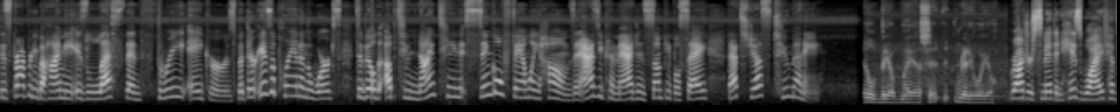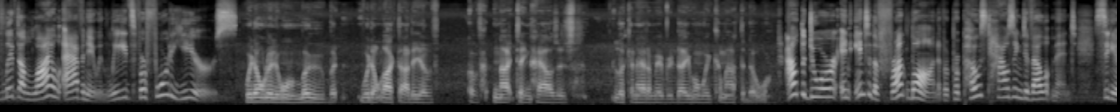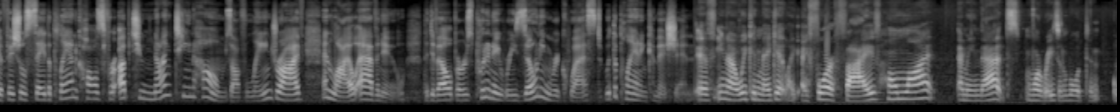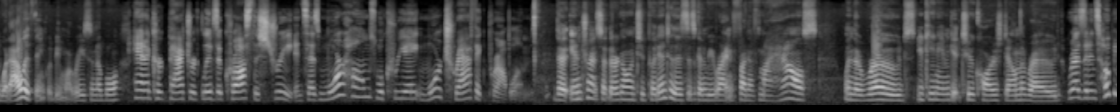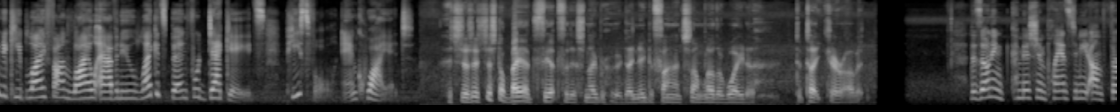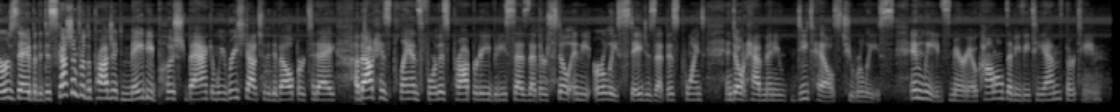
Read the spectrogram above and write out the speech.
This property behind me is less than three acres, but there is a plan in the works to build up to 19 single family homes. And as you can imagine, some people say that's just too many. It'll be a mess, it really will. Roger Smith and his wife have lived on Lyle Avenue in Leeds for 40 years. We don't really want to move, but we don't like the idea of, of 19 houses looking at them every day when we come out the door. Out the door and into the front lawn of a proposed housing development. City officials say the plan calls for up to 19 homes off Lane Drive and Lyle Avenue. The developers put in a rezoning request with the Planning Commission. If, you know, we can make it like a four or five home lot, I mean, that's more reasonable to what I would think would be more reasonable. Hannah Kirkpatrick lives across the street and says more homes will create more traffic problems. The entrance that they're going to put into this is going to be right in front of my house when the roads, you can't even get two cars down the road. Residents hoping to keep life on Lyle Avenue like it's been for decades, peaceful and quiet. It's just, it's just a bad fit for this neighborhood. They need to find some other way to, to take care of it. The Zoning Commission plans to meet on Thursday, but the discussion for the project may be pushed back. And we reached out to the developer today about his plans for this property, but he says that they're still in the early stages at this point and don't have many details to release. In Leeds, Mary O'Connell, WVTM 13.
